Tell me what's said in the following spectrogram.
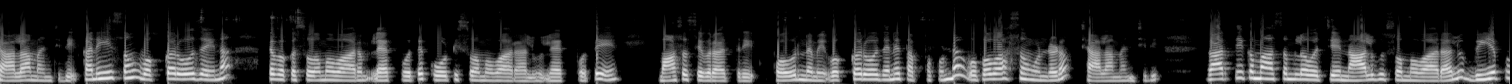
చాలా మంచిది. కనీసం ఒక్క రోజైనా అంటే ఒక సోమవారం లేకపోతే కోటి సోమవారాలు లేకపోతే మాస శివరాత్రి పౌర్ణమి ఒక్క రోజనే తప్పకుండా ఉపవాసం ఉండడం చాలా మంచిది. కార్తీక మాసంలో వచ్చే నాలుగు సోమవారాలు బియ్యపు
